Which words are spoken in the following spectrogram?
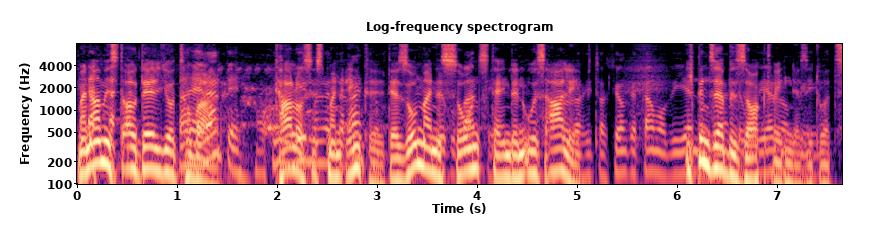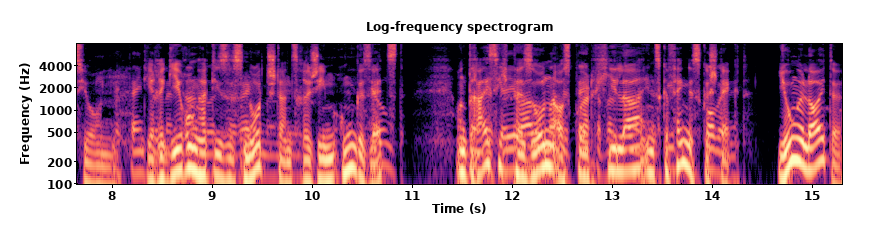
Mein Name ist Audelio Tobar. Carlos ist mein Enkel, der Sohn meines Sohns, der in den USA lebt. Ich bin sehr besorgt wegen der Situation. Die Regierung hat dieses Notstandsregime umgesetzt und 30 Personen aus Guarchila ins Gefängnis gesteckt. Junge Leute.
